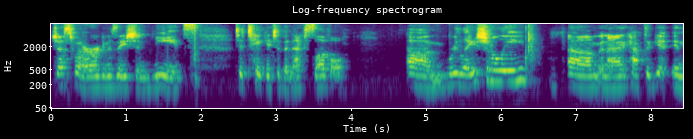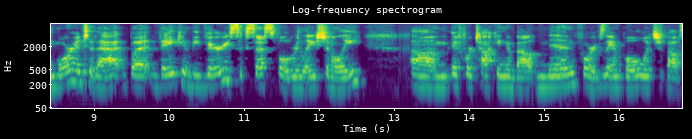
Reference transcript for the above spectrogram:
just what our organization needs to take it to the next level. Um, relationally, um, and I have to get in more into that, but they can be very successful relationally. Um, if we're talking about men, for example, which about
